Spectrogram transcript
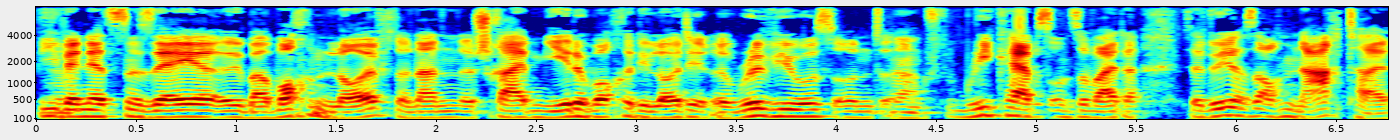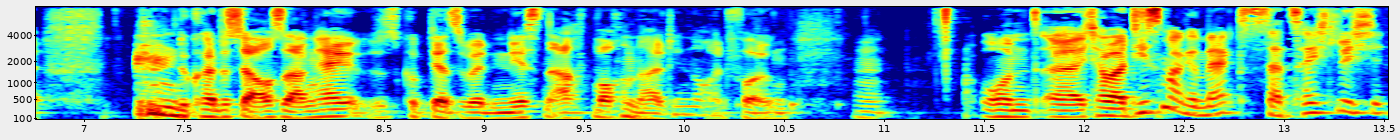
wie ja. wenn jetzt eine Serie über Wochen läuft und dann schreiben jede Woche die Leute ihre Reviews und, ja. und Recaps und so weiter. Das ist ja durchaus auch ein Nachteil. Du könntest ja auch sagen, hey, es gibt jetzt über die nächsten acht Wochen halt die neuen Folgen. Ja. Und äh, ich habe halt diesmal gemerkt, dass tatsächlich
